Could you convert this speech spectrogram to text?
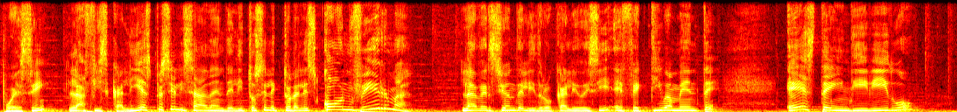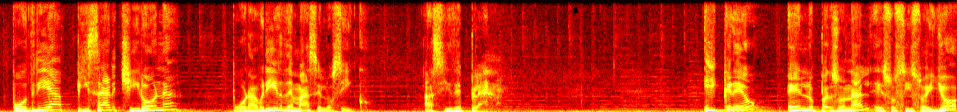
Pues sí, la Fiscalía Especializada en Delitos Electorales confirma la versión del hidrocálido. Y sí, efectivamente, este individuo podría pisar Chirona por abrir de más el hocico. Así de plano. Y creo, en lo personal, eso sí soy yo,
